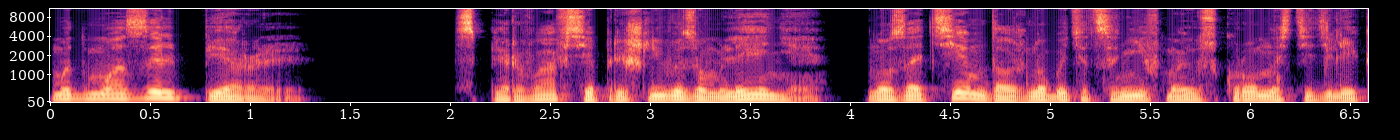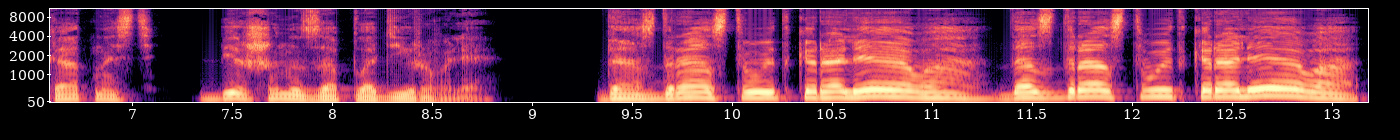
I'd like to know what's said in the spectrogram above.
мадемуазель Перль. Сперва все пришли в изумление, но затем, должно быть, оценив мою скромность и деликатность, бешено зааплодировали. «Да здравствует королева! Да здравствует королева!»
